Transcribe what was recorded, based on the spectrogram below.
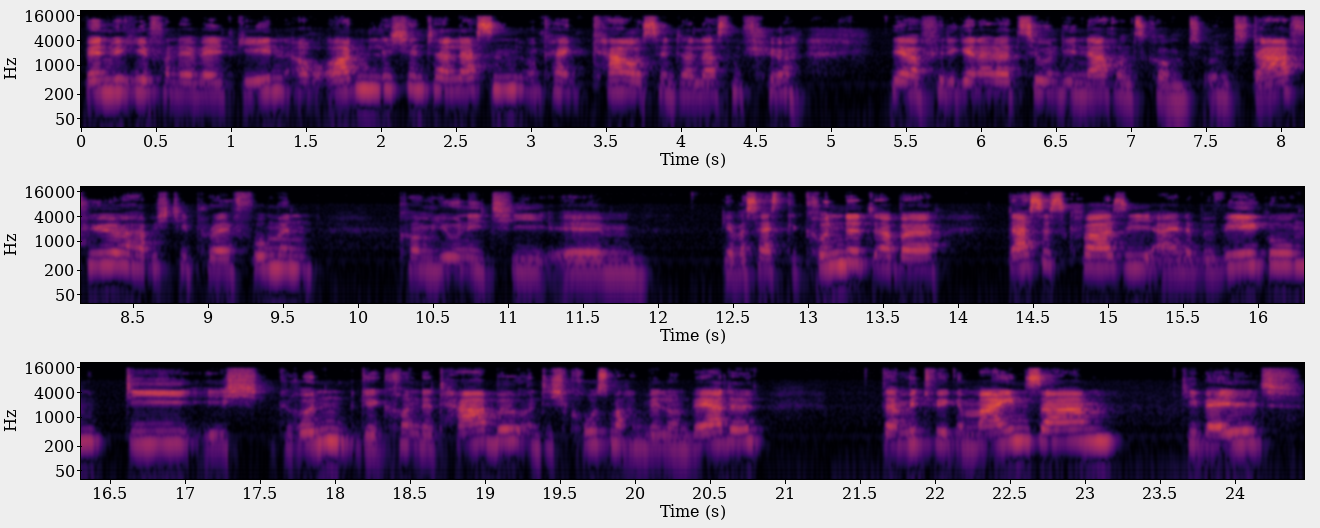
wenn wir hier von der Welt gehen, auch ordentlich hinterlassen und kein Chaos hinterlassen für, ja, für die Generation, die nach uns kommt. Und dafür habe ich die Brave Woman Community, ähm, ja, was heißt gegründet, aber das ist quasi eine Bewegung, die ich gründ, gegründet habe und ich groß machen will und werde, damit wir gemeinsam die Welt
